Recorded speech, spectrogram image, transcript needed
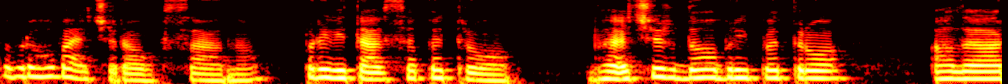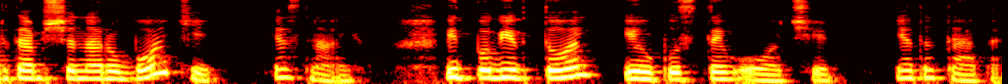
Доброго вечора, Оксано, привітався Петро. Вечір добрий, Петро. Але Артем ще на роботі? Я знаю, відповів той і опустив очі. Я до тебе.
